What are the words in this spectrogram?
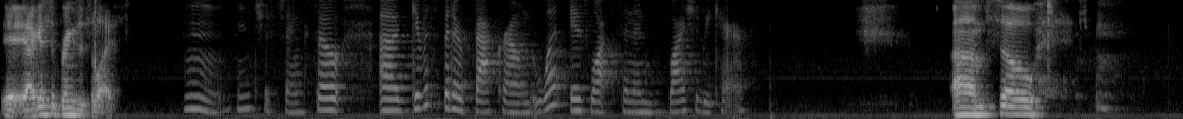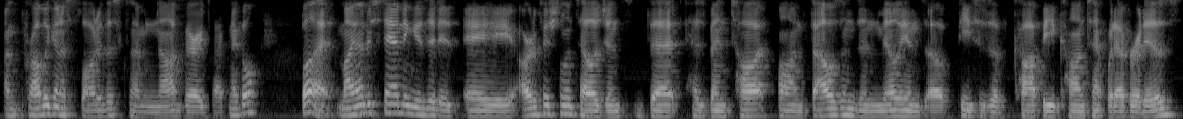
it, I guess it brings it to life. Hmm, interesting. So, uh, give us a bit of background. What is Watson and why should we care? Um, so, I'm probably going to slaughter this because I'm not very technical. But my understanding is it is a artificial intelligence that has been taught on thousands and millions of pieces of copy, content, whatever it is,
